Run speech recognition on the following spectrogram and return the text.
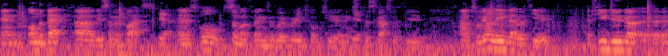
and on the back uh, there's some advice. Yeah. And it's all similar things that we've already talked to you and Yeah. discussed with you. Um, so we're going to leave that with you. If you do go, uh,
